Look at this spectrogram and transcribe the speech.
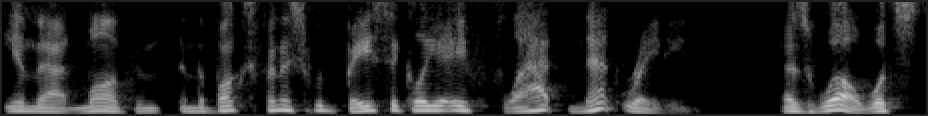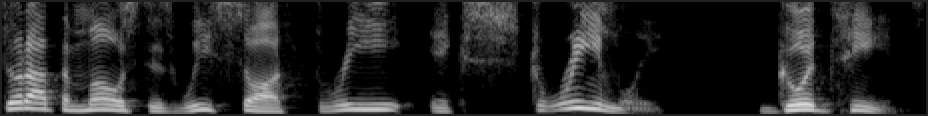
in that month. And, and the Bucks finished with basically a flat net rating as well. What stood out the most is we saw three extremely good teams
